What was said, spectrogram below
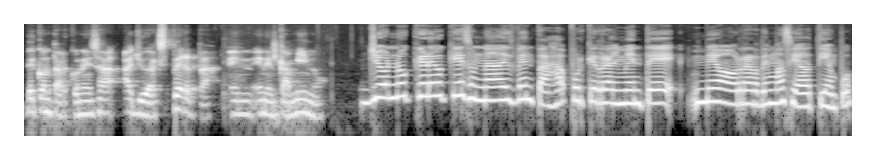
de contar con esa ayuda experta en, en el camino. Yo no creo que es una desventaja porque realmente me va a ahorrar demasiado tiempo,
